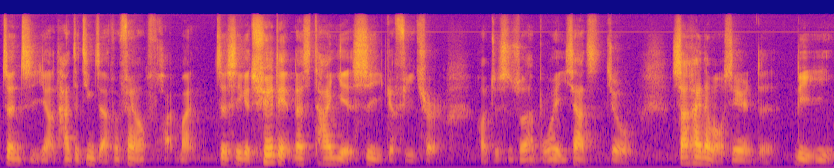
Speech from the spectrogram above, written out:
政治一样，它的进展会非常缓慢，这是一个缺点，但是它也是一个 feature，好，就是说它不会一下子就伤害到某些人的利益。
